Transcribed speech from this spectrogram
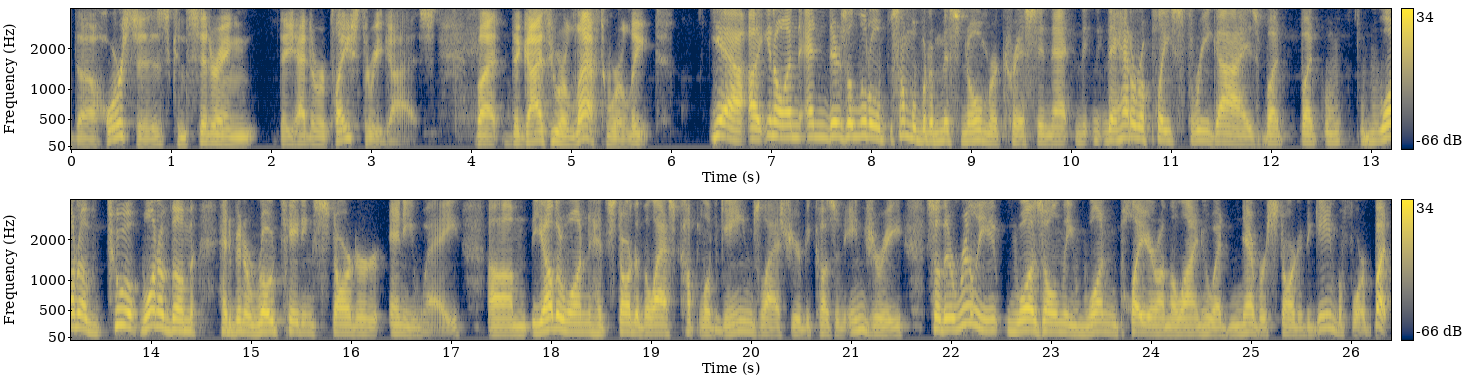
the horses, considering they had to replace three guys. But the guys who were left were elite. Yeah, uh, you know, and and there's a little somewhat of a misnomer, Chris, in that they had to replace three guys, but but one of two one of them had been a rotating starter anyway. Um, the other one had started the last couple of games last year because of injury, so there really was only one player on the line who had never started a game before. But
